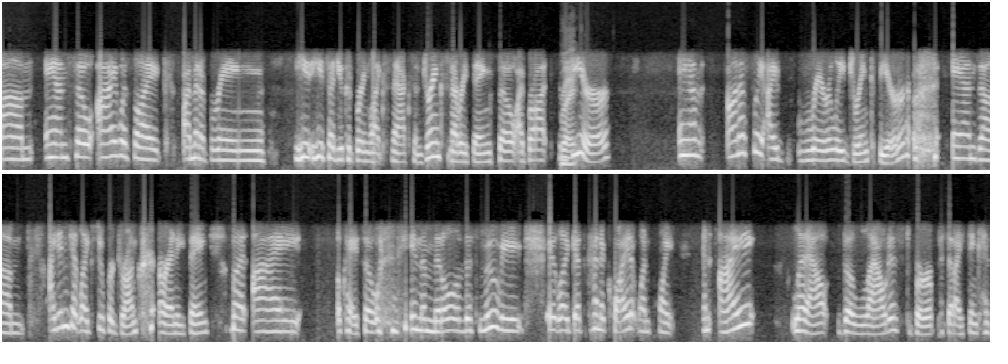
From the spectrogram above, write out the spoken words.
Um, and so I was like, I'm going to bring. He, he said you could bring like snacks and drinks and everything. So I brought some Right. beer. And honestly, I rarely drink beer, and um, I didn't get like super drunk or anything. But I, okay, so in the middle of this movie, it like gets kind of quiet at one point, and I let out the loudest burp that I think has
